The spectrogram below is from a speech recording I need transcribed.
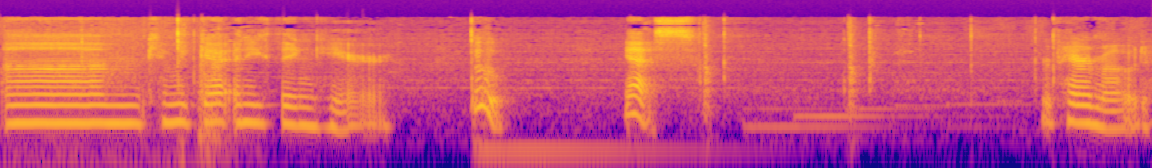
Um, can we get anything here? Ooh. Yes. Repair mode.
